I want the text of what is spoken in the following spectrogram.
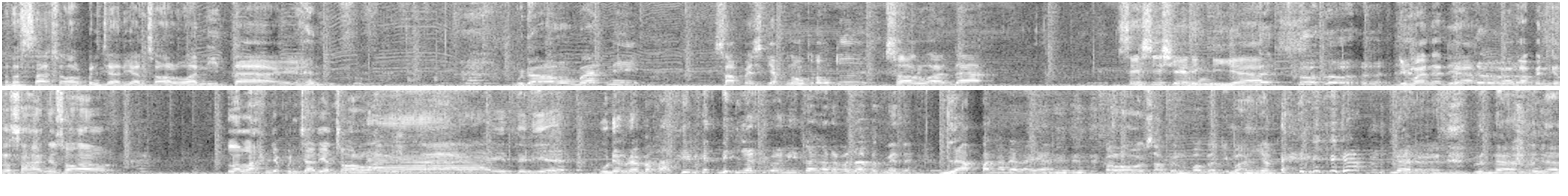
resah soal pencarian soal wanita, ya kan? udah lama banget nih. Sampai setiap nongkrong tuh selalu ada sesi sharing dia. Betul. Di mana dia Betul. mengungkapin keresahannya soal lelahnya pencarian soal wanita. Nah, itu dia. Udah berapa kali Met dia nyari wanita nggak dapat dapat Met? Delapan adalah ya. Kalau sampai lupa berarti banyak. benar. Iya nggak sih? benar, benar,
